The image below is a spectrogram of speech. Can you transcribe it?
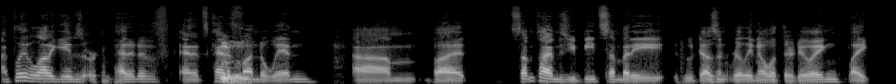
I played a lot of games that were competitive and it's kind Mhm. of fun to win. Um, but sometimes you beat somebody who doesn't really know what they're doing. Like,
